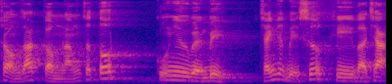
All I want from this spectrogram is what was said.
cho cảm giác cầm nắng rất tốt cũng như bền bỉ, tránh việc bị xước khi va chạm.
